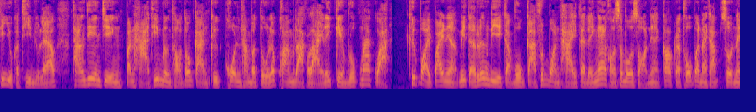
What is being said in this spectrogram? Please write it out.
ที่อยู่กับทีมอยู่แล้ว ทั้งที่จริง ๆ ปัญหาที่เมืองทองต้องการคือคนทำประตูและความหลากหลายในเกมรุกมากกว่า คือปล่อยไปเนี่ยมีแต่เรื่องดีกับวงการฟุตบอลไทย แต่ในแง่ของสโมสรเนี่ยก็กระทบะนะครับ ส่วนใน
